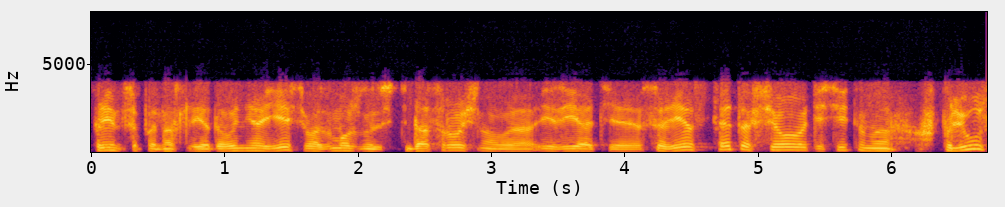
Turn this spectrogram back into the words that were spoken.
принципы наследования, есть возможность досрочного изъятия средств. Это все действительно в плюс,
